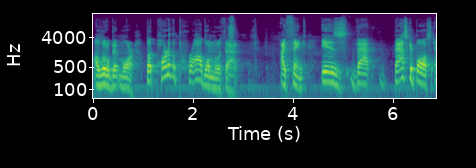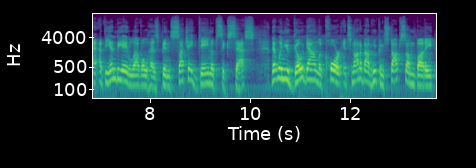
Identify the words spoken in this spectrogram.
a little bit more. But part of the problem with that, I think, is that basketball at the NBA level has been such a game of success that when you go down the court, it's not about who can stop somebody,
